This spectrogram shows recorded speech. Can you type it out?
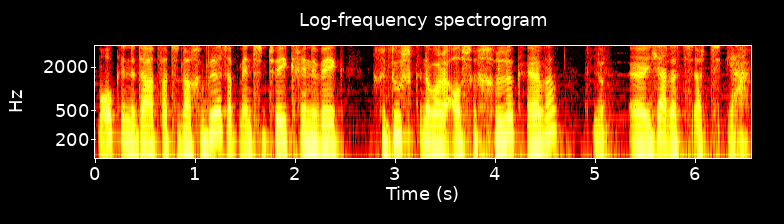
Maar ook inderdaad wat er dan gebeurt. Dat mensen twee keer in de week gedoucht kunnen worden als ze geluk hebben. Ja, ja dat, dat ja.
